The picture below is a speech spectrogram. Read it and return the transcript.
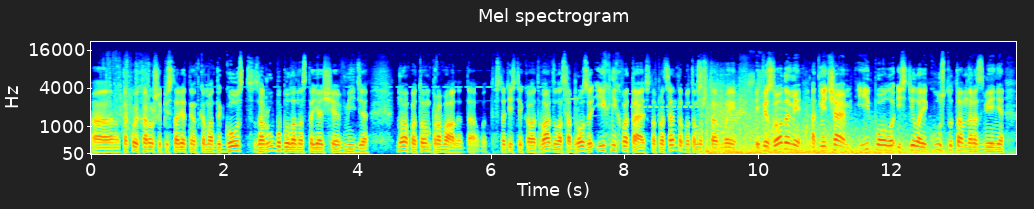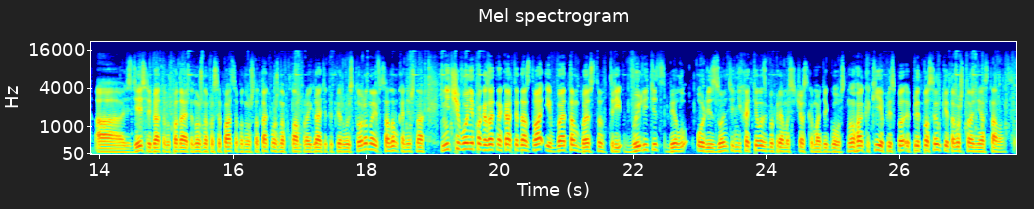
А, такой хороший пистолетный от команды Ghost. Заруба была настоящая в миде. Ну, а потом провалы, да. Вот статистика от Вардела, Саброза. Их не хватает 100%, потому что мы эпизодами отмечаем и Поло, и Стила, и Кусту там на размене. А здесь ребята выпадают, и нужно просыпаться, потому что так можно в клан проиграть эту первую сторону. И в целом, конечно, ничего не показать на карте Dust 2. И в этом Best of 3 вылетит с Belo Horizonte. Не хотелось бы прямо сейчас команде Ghost. Ну а какие предпосылки того, что они останутся?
